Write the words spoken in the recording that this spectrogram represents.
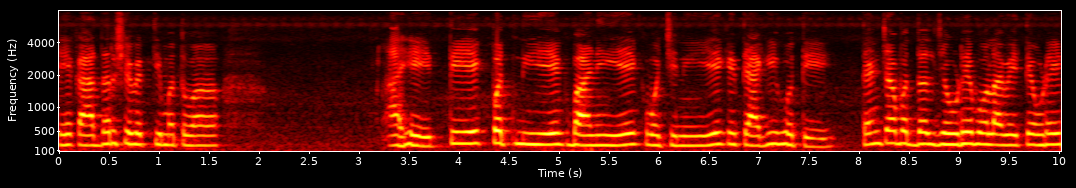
एक आदर्श व्यक्तिमत्व आहे. ते एक पत्नी एक बाणी एक वचनी एक त्यागी होते. त्यांच्याबद्दल जेवढे बोलावे तेवढे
